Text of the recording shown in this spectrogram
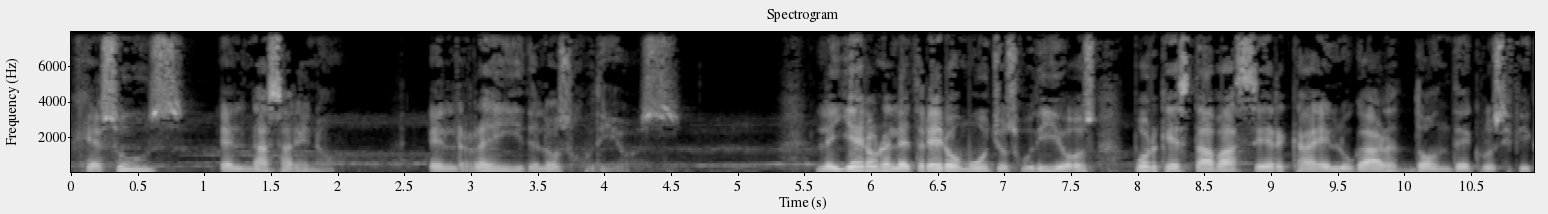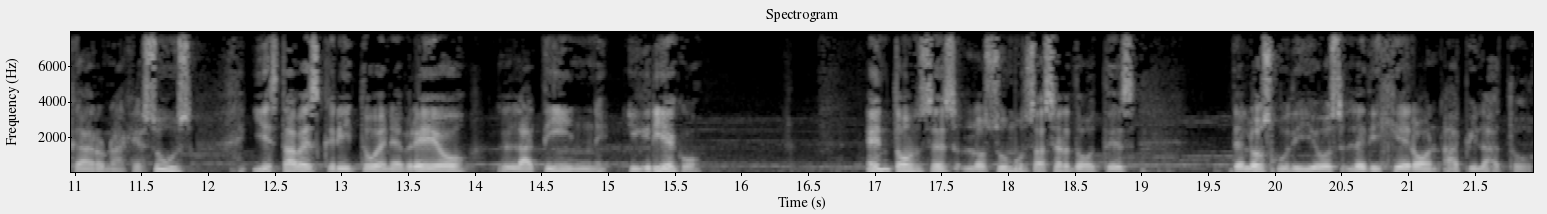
Jesús el Nazareno, el Rey de los judíos leyeron el letrero muchos judíos porque estaba cerca el lugar donde crucificaron a Jesús y estaba escrito en hebreo, latín y griego. Entonces los sumos sacerdotes de los judíos le dijeron a Pilato,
